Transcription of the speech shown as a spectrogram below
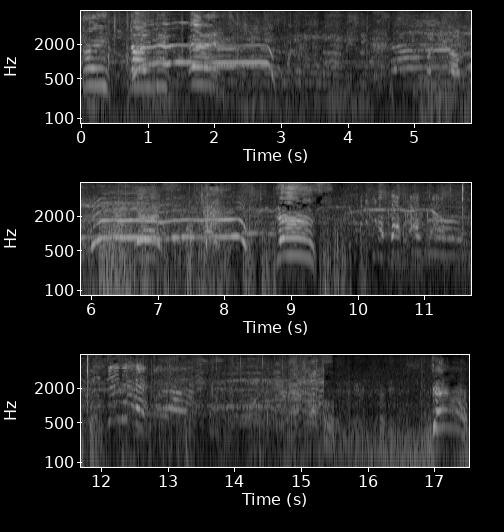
398! Yes! Yes!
